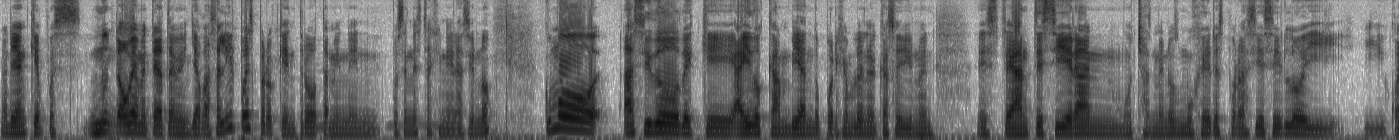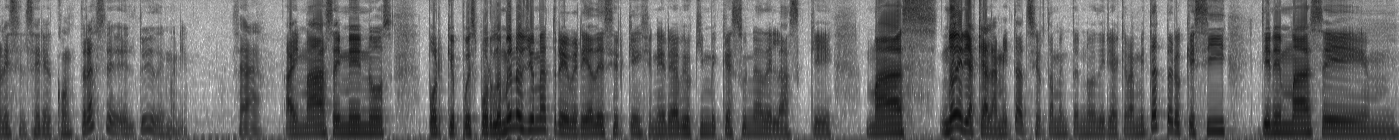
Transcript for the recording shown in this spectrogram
Marian que pues obviamente ya también ya va a salir pues pero que entró también en pues en esta generación no cómo ha sido de que ha ido cambiando por ejemplo en el caso de Yunuen este antes sí eran muchas menos mujeres por así decirlo y, y cuál es el sería el contraste el tuyo de Marian o sea, hay más, hay menos, porque pues por lo menos yo me atrevería a decir que ingeniería bioquímica es una de las que más, no diría que a la mitad, ciertamente no diría que a la mitad, pero que sí tiene más em,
